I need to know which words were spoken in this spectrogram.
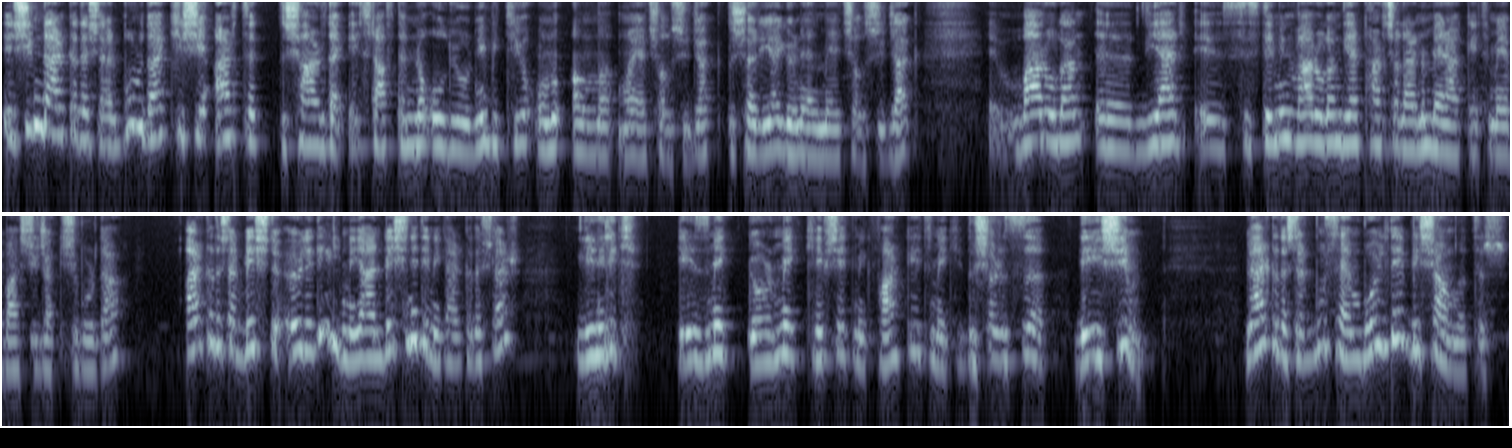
e, Şimdi arkadaşlar burada kişi artık dışarıda etrafta ne oluyor ne bitiyor onu anlatmaya çalışacak. Dışarıya yönelmeye çalışacak. E, Var olan e, diğer sistemin var olan diğer parçalarını merak etmeye başlayacak kişi burada. Arkadaşlar 5 de öyle değil mi? Yani 5 ne demek arkadaşlar? Yenilik, gezmek, görmek, keşfetmek, fark etmek, dışarısı, değişim. Ve arkadaşlar bu sembol de bir şey anlatır.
